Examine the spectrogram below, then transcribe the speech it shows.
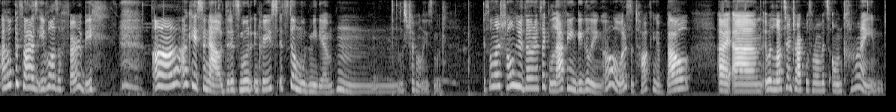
I hope it's not as evil as a Furby. Ah, okay, so now, did its mood increase? It's still mood medium. Hmm, let's check Melanie's mood. It's on my shoulder though, and it's like laughing and giggling. Oh, what is it talking about? Alright, um, it would love to interact with one of its own kind.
